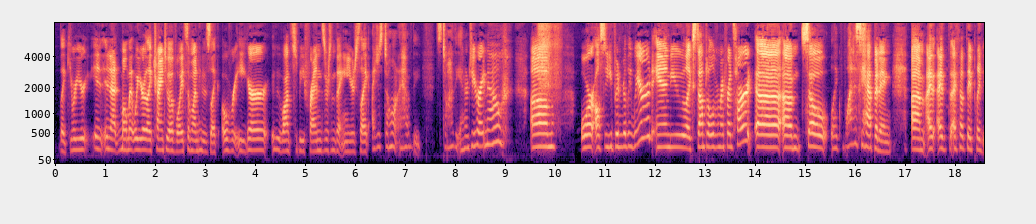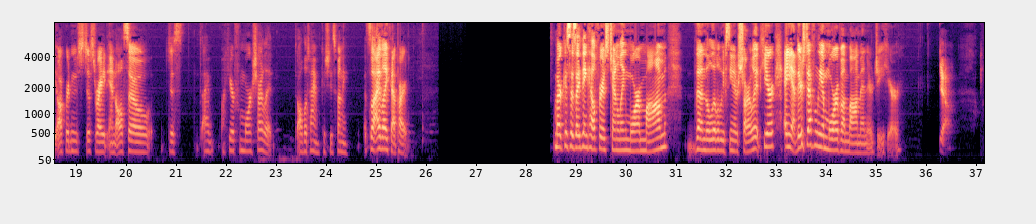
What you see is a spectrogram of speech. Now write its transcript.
like where you're in, in that moment where you're like trying to avoid someone who's like over eager, who wants to be friends or something, and you're just like, I just don't have the just don't have the energy right now. Um, or also you've been really weird and you like stomped all over my friend's heart uh um so like what is happening? Um i i, I thought they played the awkwardness just right and also just i'm here for more charlotte all the time because she's funny. So i like that part marcus says i think helfer is channeling more mom than the little we've seen of charlotte here and yeah there's definitely a more of a mom energy here yeah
